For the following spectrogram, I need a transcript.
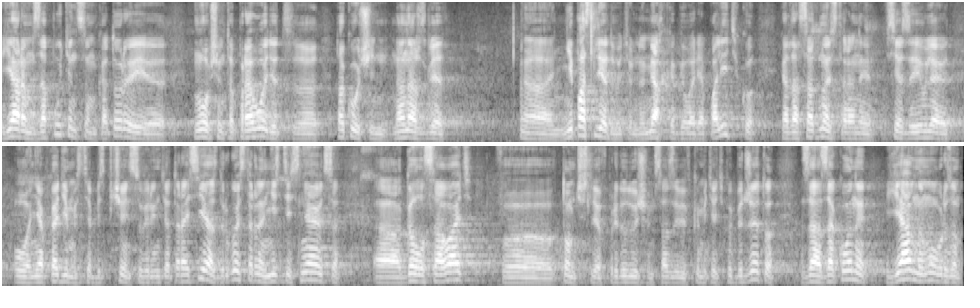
ярым запутинцем, который, э, ну, в общем-то, проводит э, такой очень, на наш взгляд, э, непоследовательную, мягко говоря, политику, когда с одной стороны все заявляют о необходимости обеспечения суверенитета России, а с другой стороны не стесняются э, голосовать, в, том числе в предыдущем созыве в Комитете по бюджету, за законы, явным образом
